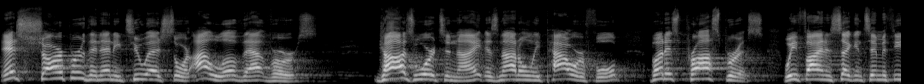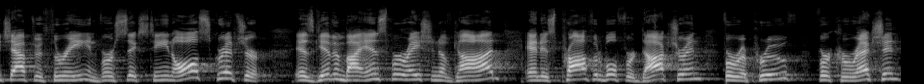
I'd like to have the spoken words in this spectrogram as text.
It's sharper than any two edged sword. I love that verse. God's Word tonight is not only powerful, but it's prosperous. We find in 2 Timothy chapter 3 and verse 16, all scripture is given by inspiration of God and is profitable for doctrine, for reproof, for correction,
